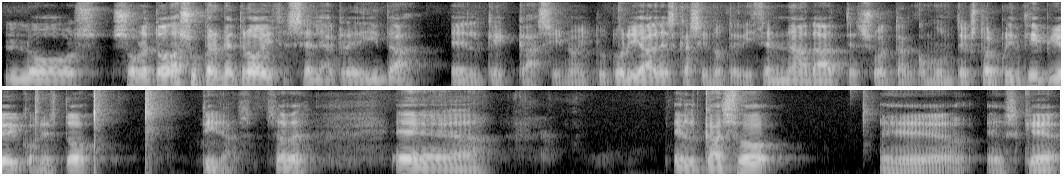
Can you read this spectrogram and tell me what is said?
los, sobre todo a Super Metroid se le acredita el que casi no hay tutoriales, casi no te dicen nada, te sueltan como un texto al principio y con esto tiras, ¿sabes? Eh, el caso eh, es que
